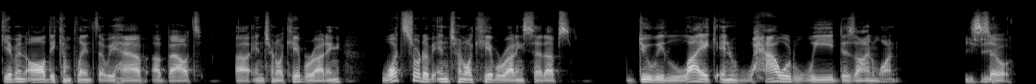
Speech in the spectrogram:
Given all the complaints that we have about uh, internal cable routing, what sort of internal cable routing setups do we like, and how would we design one? Easy. So,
